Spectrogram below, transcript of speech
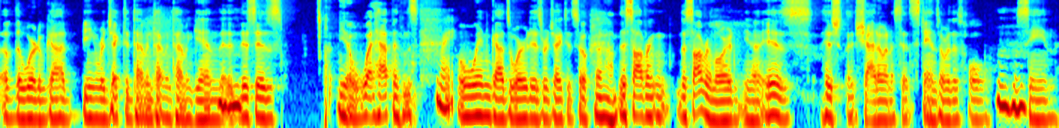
of the Word of God being rejected time and time and time again. Mm-hmm. This is, you know, what happens right. when God's Word is rejected. So yeah. the sovereign the sovereign Lord, you know, is His shadow in a sense stands over this whole mm-hmm. scene.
